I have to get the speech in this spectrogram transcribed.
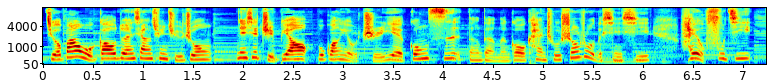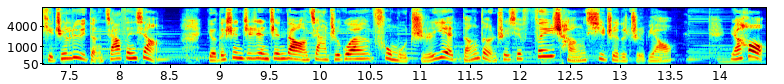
九八五高端相亲局中，那些指标不光有职业、公司等等能够看出收入的信息，还有腹肌、体脂率等加分项，有的甚至认真到价值观、父母职业等等这些非常细致的指标，然后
